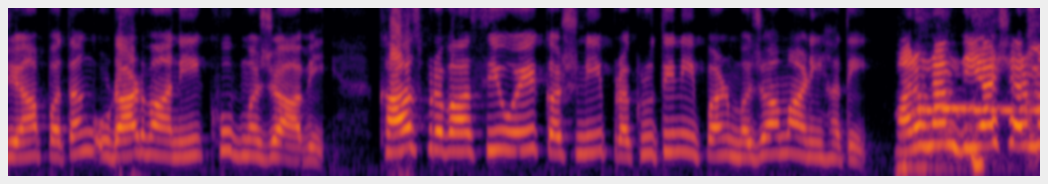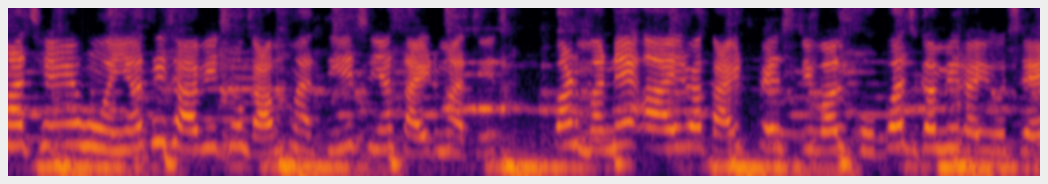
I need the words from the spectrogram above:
જ્યાં પતંગ ઉડાડવાની ખૂબ મજા આવી. ખાસ પ્રવાસીઓએ કચ્છની પ્રકૃતિની પણ મજા માણી હતી. મારું નામ દિયા શર્મા છે. હું અહીંયાથી જ આવી છું, ગામમાંથી જ, અહીંયા સાઈડમાંથી જ. પણ મને આ એવા કાઇટ ફેસ્ટિવલ ખૂબ જ ગમી રહ્યું છે.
